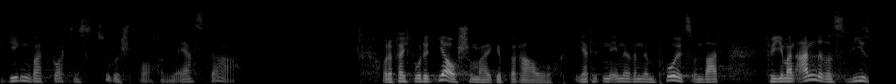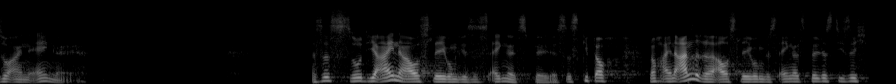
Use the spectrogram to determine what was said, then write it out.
die Gegenwart Gottes zugesprochen. Er ist da. Oder vielleicht wurdet ihr auch schon mal gebraucht. Ihr hattet einen inneren Impuls und wart für jemand anderes wie so ein Engel. Das ist so die eine Auslegung dieses Engelsbildes. Es gibt auch noch eine andere Auslegung des Engelsbildes, die sich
